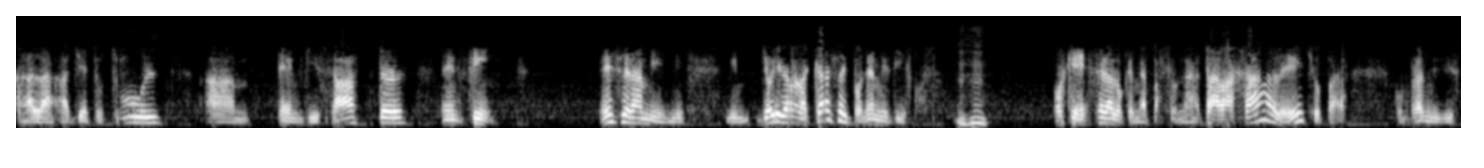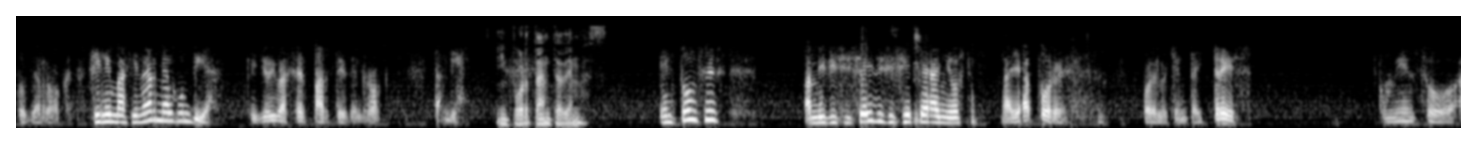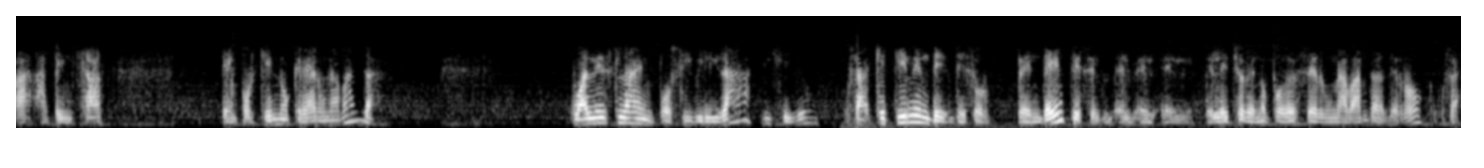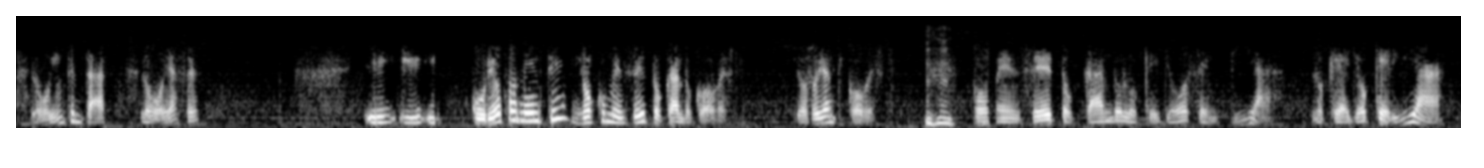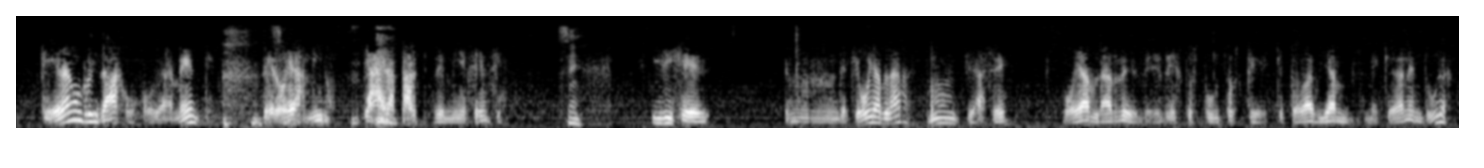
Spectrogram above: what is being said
a la a Jet Tull, a Ten Disaster, en fin. Ese era mi, mi, yo llegaba a la casa y ponía mis discos. Porque eso era lo que me apasionaba. Trabajaba, de hecho, para comprar mis discos de rock, sin imaginarme algún día que yo iba a ser parte del rock también. Importante además. Entonces, a mis 16, 17 años, allá por, por el 83, comienzo a, pensar en por qué no crear una banda. ¿Cuál es la imposibilidad? Dije yo. O sea, ¿qué tienen de, sorprendentes el, el, el, el, hecho de no poder ser una banda de rock? O sea, lo voy a intentar, lo voy a hacer. Y, y, y curiosamente no comencé tocando covers. Yo soy anti-covers. Comencé tocando lo que yo sentía, lo que yo quería, que era un ruidajo, obviamente, pero era mío, ya era parte de mi esencia. Sí. Y dije, mm, ¿de qué voy a hablar? Mm, ya sé, voy a hablar de, de, estos puntos que, que todavía me quedan en duda.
